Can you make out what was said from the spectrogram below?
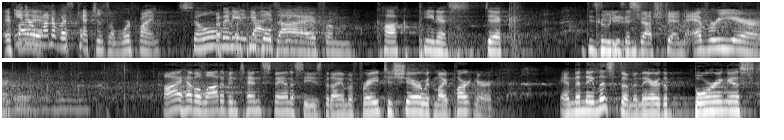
If Either I- one of us catches them, we're fine. So many He people dies, we die from cock, penis, dick disease Cooties. ingestion every year. I have a lot of intense fantasies that I am afraid to share with my partner. And then they list them, and they are the boringest.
